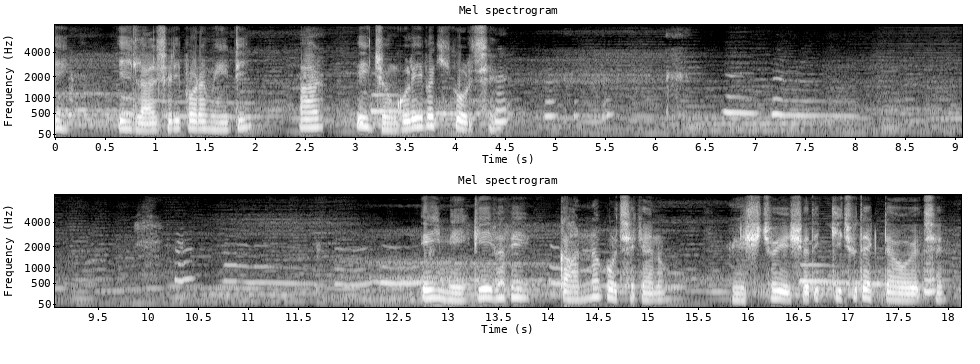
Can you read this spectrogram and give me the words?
এই এই লাল শাড়ি পরা মেয়েটি? আর এই জঙ্গলেই বা কি করছে? এই মেয়েটি এইভাবে কান্না করছে কেন? নিশ্চয়ই এর সাথে কিছুতে একটা হয়েছে।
